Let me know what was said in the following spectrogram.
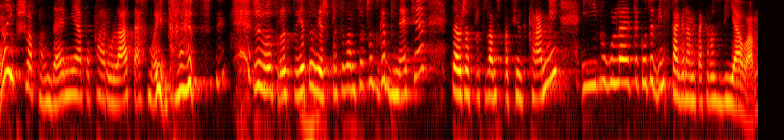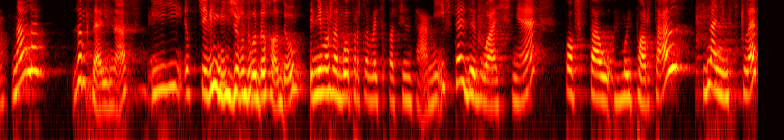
No i przyszła pandemia po paru latach mojej pracy, że po prostu, ja to wiesz, pracowałam cały czas w gabinecie, cały czas pracowałam z pacjentkami i w ogóle tylko ten Instagram tak rozwijałam. No ale zamknęli nas i odcięli mi źródło dochodu. Nie można było pracować z pacjentami i wtedy właśnie powstał mój portal na nim sklep.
